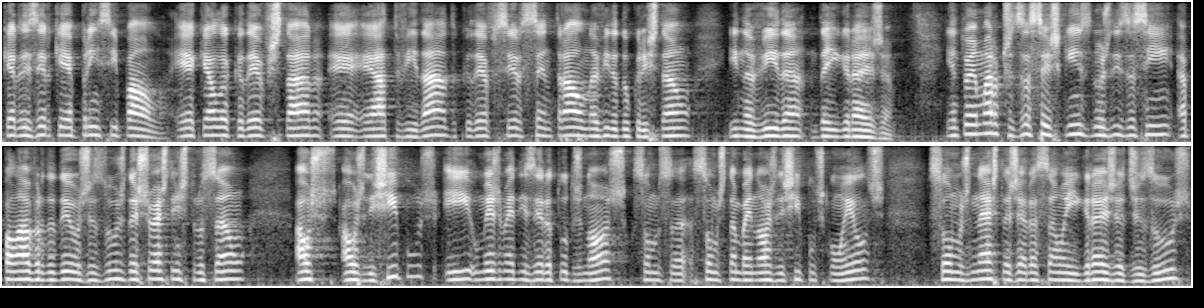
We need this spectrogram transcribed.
Quer dizer que é a principal, é aquela que deve estar, é, é a atividade que deve ser central na vida do cristão e na vida da igreja. Então em Marcos 16,15 nos diz assim a palavra de Deus: Jesus deixou esta instrução aos, aos discípulos, e o mesmo é dizer a todos nós, que somos, eh, somos também nós discípulos com eles, somos nesta geração a Igreja de Jesus.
